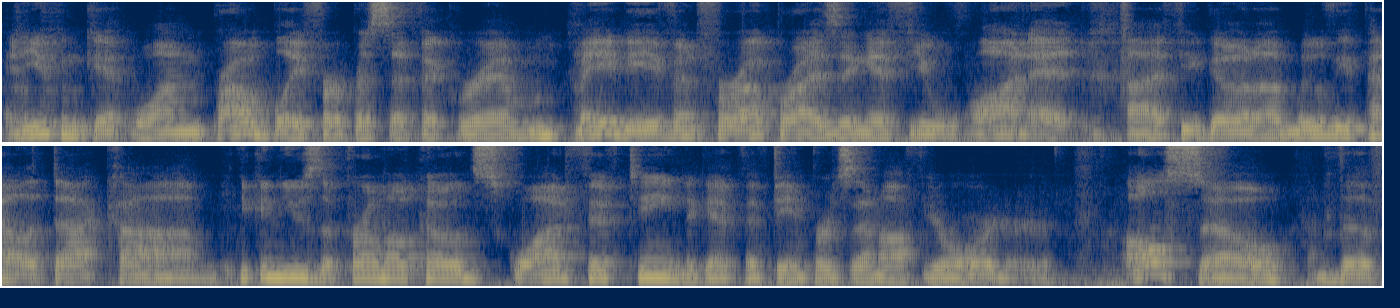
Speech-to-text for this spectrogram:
And you can get one probably for Pacific Rim, maybe even for Uprising if you want it. Uh, if you go to moviepalette.com, you can use the promo code SQUAD15 to get 15% off your order. Also, the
